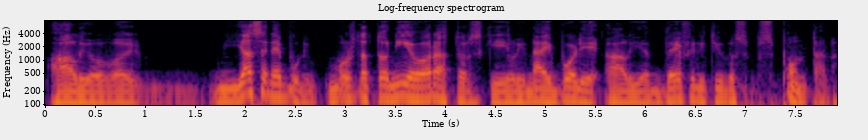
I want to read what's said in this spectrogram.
ali ovaj ja se ne bunim možda to nije oratorski ili najbolje ali je definitivno spontano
